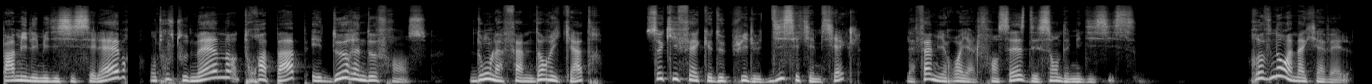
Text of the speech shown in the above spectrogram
Parmi les Médicis célèbres, on trouve tout de même trois papes et deux reines de France, dont la femme d'Henri IV, ce qui fait que depuis le XVIIe siècle, la famille royale française descend des Médicis. Revenons à Machiavel.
